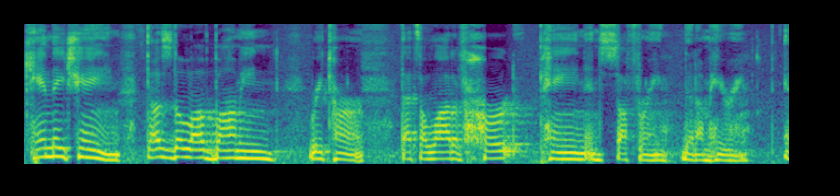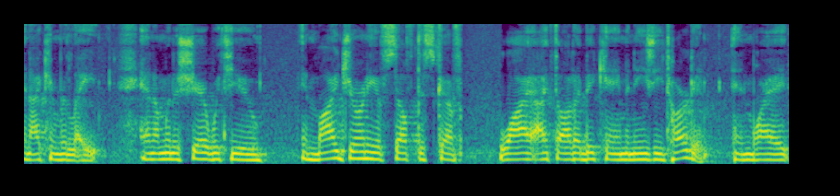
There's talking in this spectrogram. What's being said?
Can they change? Does the love bombing return? That's a lot of hurt, pain, and suffering that I'm hearing, and I can relate. And I'm going to share with you in my journey of self discovery why I thought I became an easy target and why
